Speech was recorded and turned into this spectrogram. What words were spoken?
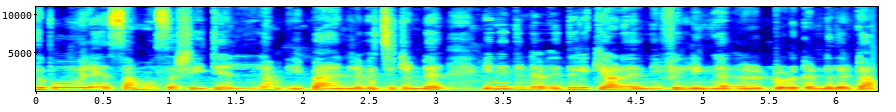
ഇതുപോലെ സമൂസ ഷീറ്റ് എല്ലാം ഈ പാനിൽ വെച്ചിട്ടുണ്ട്. ഇനി ഇതിന്റെ ഇതിലേക്കാണ് ഇനി ഫില്ലിങ് ഇട്ട് കൊടുക്കേണ്ടത് കേട്ടോ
